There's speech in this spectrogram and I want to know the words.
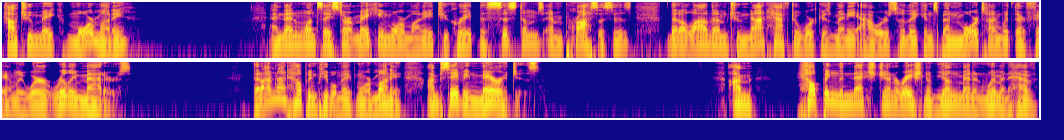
how to make more money. And then once they start making more money, to create the systems and processes that allow them to not have to work as many hours so they can spend more time with their family where it really matters. That I'm not helping people make more money, I'm saving marriages. I'm helping the next generation of young men and women have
